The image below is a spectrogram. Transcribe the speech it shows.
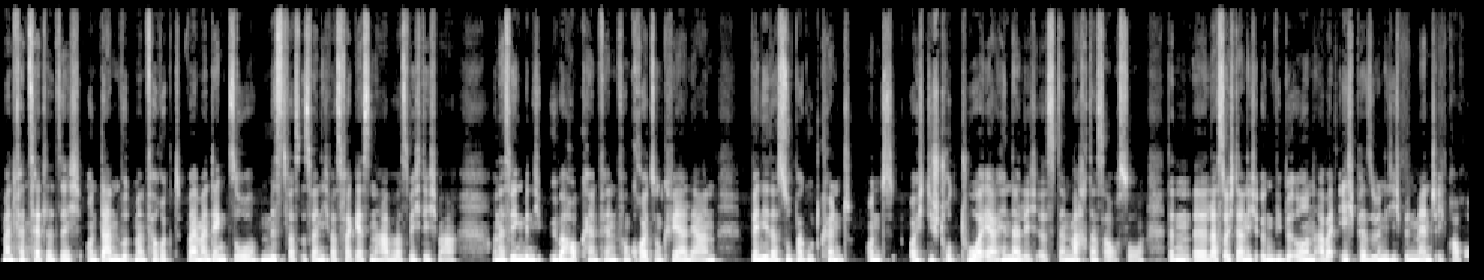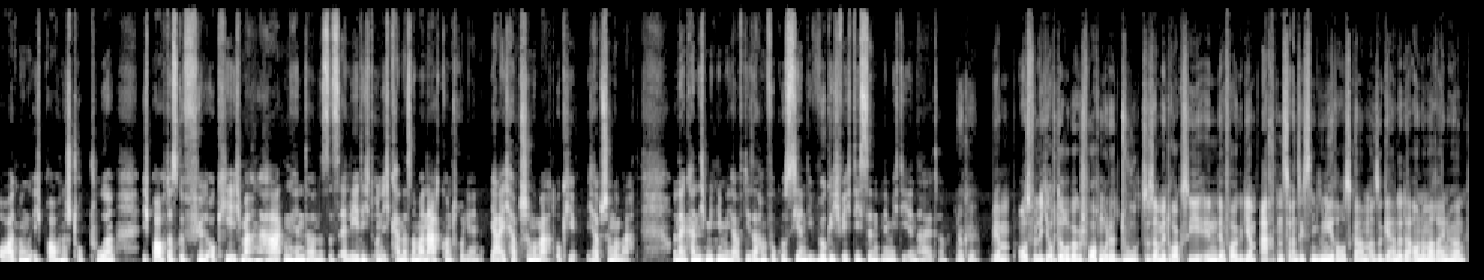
man verzettelt sich und dann wird man verrückt, weil man denkt so, Mist, was ist, wenn ich was vergessen habe, was wichtig war? Und deswegen bin ich überhaupt kein Fan von Kreuz- und Querlernen. Wenn ihr das super gut könnt und euch die Struktur eher hinderlich ist, dann macht das auch so. Dann äh, lasst euch da nicht irgendwie beirren. Aber ich persönlich, ich bin Mensch, ich brauche Ordnung, ich brauche eine Struktur, ich brauche das Gefühl, okay, ich mache einen Haken hinter und es ist erledigt und ich kann das nochmal nachkontrollieren. Ja, ich habe es schon gemacht. Okay, ich habe es schon gemacht. Und dann kann ich mich nämlich auf die Sachen fokussieren, die wirklich wichtig sind, nämlich die Inhalte. Okay. Wir haben ausführlich auch darüber gesprochen, oder du zusammen mit Roxy in der Folge, die am 28. Juni rauskam. Also gerne da auch nochmal reinhören.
